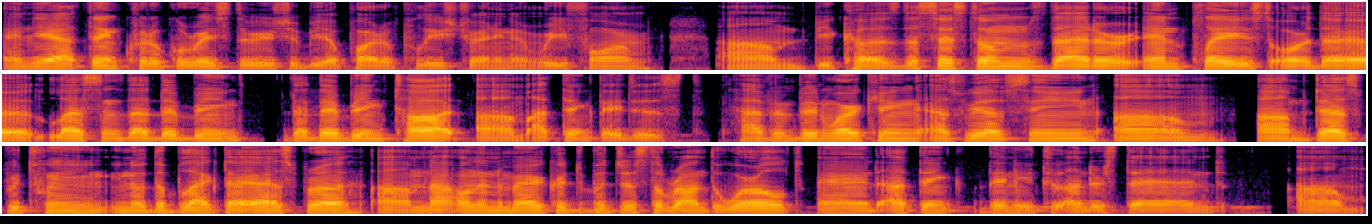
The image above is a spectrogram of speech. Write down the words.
and yeah, I think critical race theory should be a part of police training and reform um, because the systems that are in place or the lessons that they're being that they're being taught, um, I think they just haven't been working as we have seen. Um, um, deaths between you know the Black diaspora, um, not only in America but just around the world, and I think they need to understand. Um,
